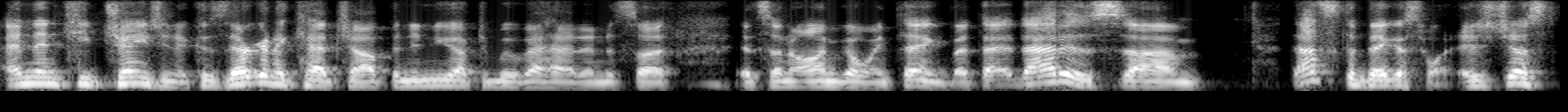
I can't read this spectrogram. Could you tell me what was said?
and then keep changing it because they're going to catch up and then you have to move ahead and it's a it's an ongoing thing. But that that is um that's the biggest one. It's just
